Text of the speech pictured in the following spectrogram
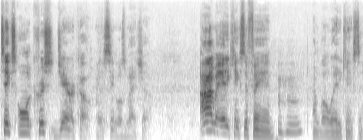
takes on Chris Jericho in a singles matchup. I'm an Eddie Kingston fan. Mm-hmm. I'm going with Eddie Kingston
